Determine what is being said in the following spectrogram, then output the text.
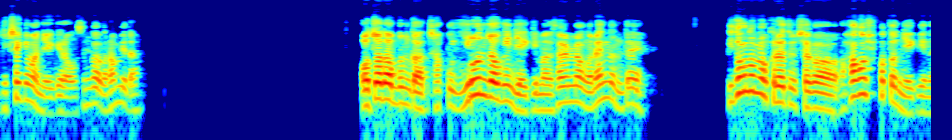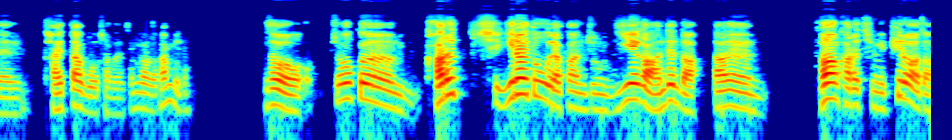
무책임한 얘기라고 생각을 합니다. 어쩌다 보니까 자꾸 이론적인 얘기만 설명을 했는데 이 정도면 그래도 제가 하고 싶었던 얘기는 다 했다고 저는 생각을 합니다. 그래서 조금 가르치 이래도 약간 좀 이해가 안 된다. 나는 저한 가르침이 필요하다.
